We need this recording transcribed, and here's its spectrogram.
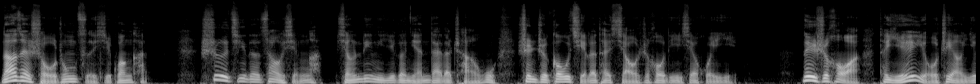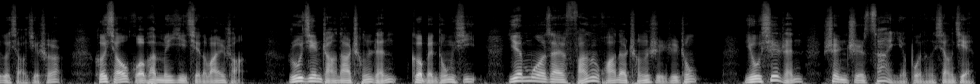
拿在手中仔细观看。设计的造型啊，像另一个年代的产物，甚至勾起了他小时候的一些回忆。那时候啊，他也有这样一个小汽车，和小伙伴们一起的玩耍。如今长大成人，各奔东西，淹没在繁华的城市之中。有些人甚至再也不能相见。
